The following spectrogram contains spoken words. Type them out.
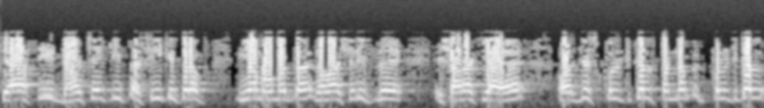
سیاسی ڈھانچے کی تصحیح کی طرف میاں محمد نواز شریف نے اشارہ کیا ہے اور جس پولیٹیکل پولیٹیکل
